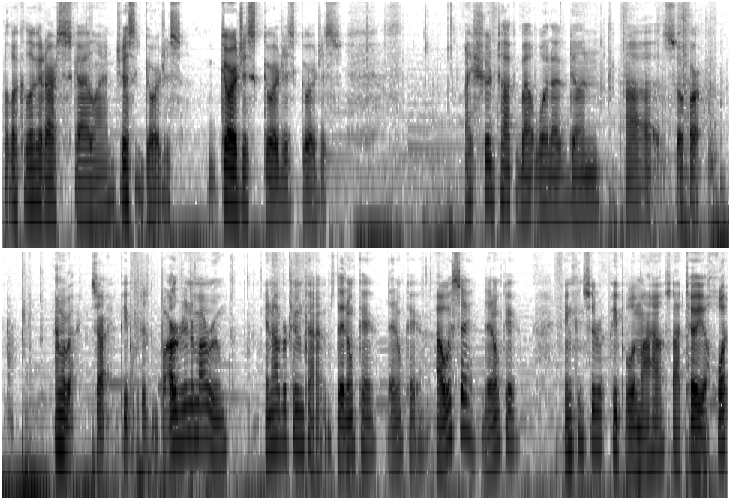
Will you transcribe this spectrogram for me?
But look, look at our skyline. Just gorgeous. Gorgeous, gorgeous, gorgeous. I should talk about what I've done uh, so far. And we're back. Sorry, people just barge into my room inopportune times. They don't care. They don't care. I always say they don't care. Inconsiderate people in my house. I tell you what.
